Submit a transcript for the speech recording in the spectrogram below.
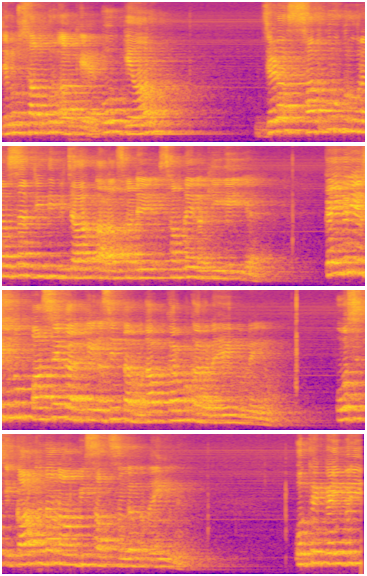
ਜਿਹਨੂੰ ਸਤਿਗੁਰੂ ਆਖਿਆ ਉਹ ਗਿਆਨ। ਜਿਹੜਾ ਸਤਿਗੁਰੂ ਗੁਰੂ ਗ੍ਰੰਥ ਸਾਹਿਬ ਜੀ ਦੀ ਵਿਚਾਰਧਾਰਾ ਸਾਡੇ ਸਾਹਮਣੇ ਰੱਖੀ ਗਈ ਹੈ। ਕਈ ਵਾਰੀ ਇਸ ਨੂੰ ਪਾਸੇ ਕਰਕੇ ਅਸੀਂ ਧਰਮ ਦਾ ਕਰਮ ਕਰ ਰਹੇ ਹੁੰਦੇ ਹਾਂ। ਉਸ ਇਕੱਠ ਦਾ ਨਾਮ ਵੀ ਸਤ ਸੰਗਤ ਨਹੀਂ ਹੈ ਉੱਥੇ ਕਈ ਵਾਰੀ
